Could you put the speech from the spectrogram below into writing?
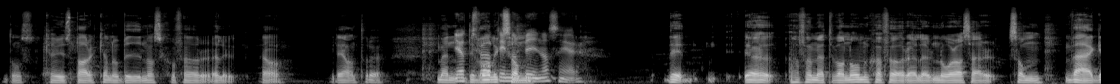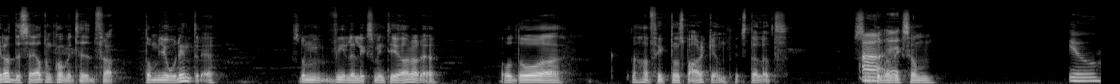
De kan ju sparka Nobinas chaufför, eller ja, det är inte det. Men Jag det tror var att det är liksom, Nobina som gör det. det, jag har för mig att det var någon chaufför eller några så här som vägrade säga att de kom i tid för att de gjorde inte det. Så de ville liksom inte göra det. Och då då fick de sparken istället. Så Ja, det var eh, liksom, Jo,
